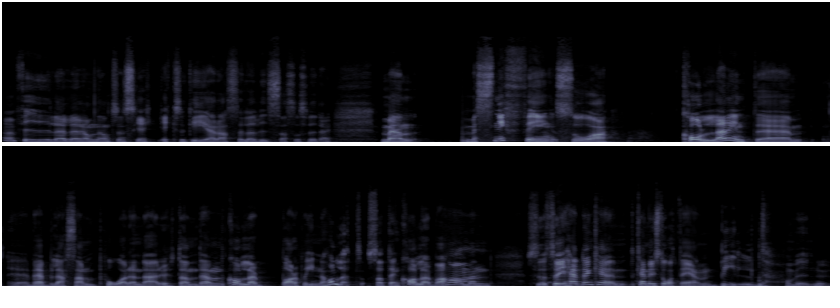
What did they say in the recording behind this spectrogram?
en fil eller om det är något som ska exegeras eller visas och så vidare. Men med sniffing så kollar inte eh, webbläsaren på den där, utan den kollar bara på innehållet. Så att den kollar bara, men, så, så i headern kan, kan det stå att det är en bild, om vi nu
